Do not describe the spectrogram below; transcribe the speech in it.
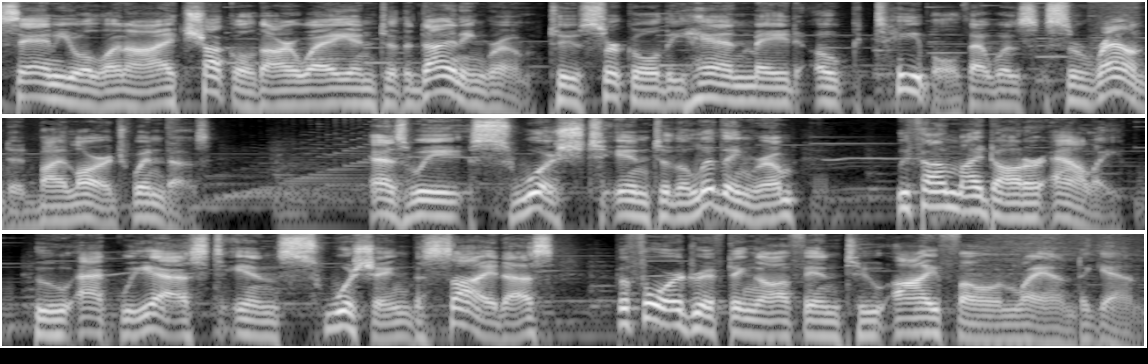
Samuel and I chuckled our way into the dining room to circle the handmade oak table that was surrounded by large windows. As we swooshed into the living room, we found my daughter Allie, who acquiesced in swooshing beside us before drifting off into iPhone land again.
